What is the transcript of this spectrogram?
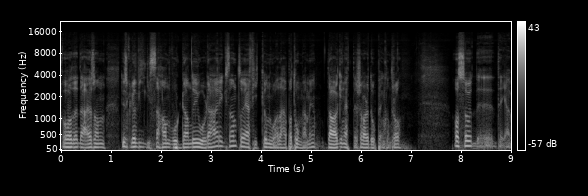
Og det, det, er jo sånn, Du skulle vise han hvordan du gjorde det her, ikke sant? og jeg fikk jo noe av det her på tunga mi. Dagen etter så var det dopingkontroll. Og så det, Jeg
